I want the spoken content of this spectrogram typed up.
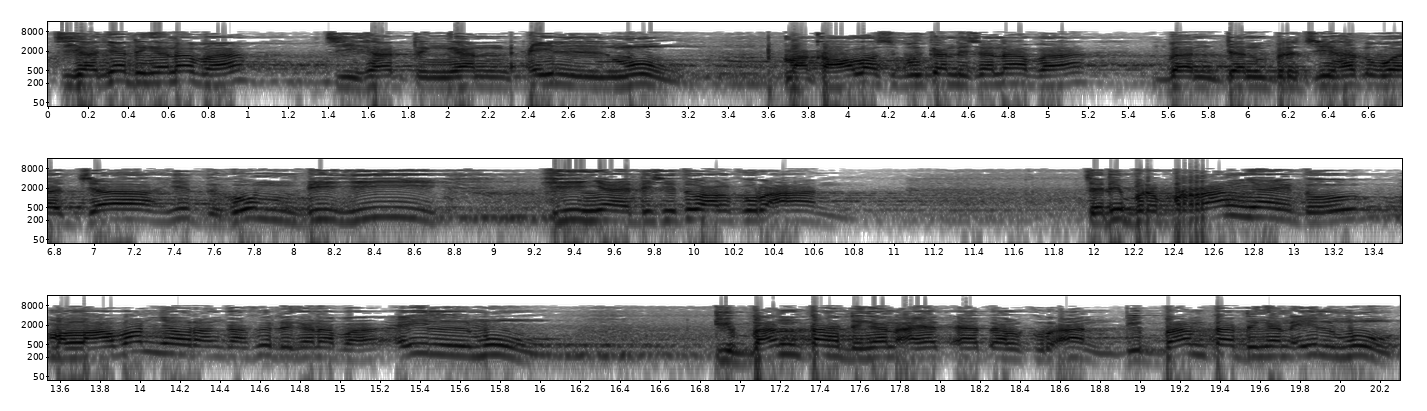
Jihadnya dengan apa? Jihad dengan ilmu. Maka Allah sebutkan di sana apa? Dan berjihad wajahidhum bihi. Hinya di situ Al-Quran. Jadi berperangnya itu melawannya orang kafir dengan apa? Ilmu dibantah dengan ayat-ayat Al-Quran, dibantah dengan ilmu,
